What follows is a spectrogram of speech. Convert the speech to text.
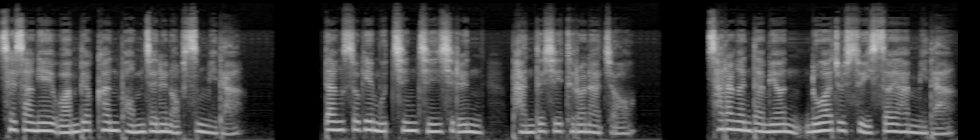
세상에 완벽한 범죄는 없습니다. 땅 속에 묻힌 진실은 반드시 드러나죠. 사랑한다면 놓아줄 수 있어야 합니다.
